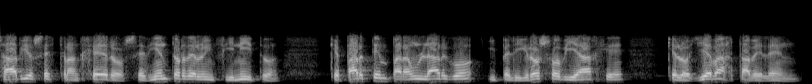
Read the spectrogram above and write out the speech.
sabios extranjeros, sedientos de lo infinito, que parten para un largo y peligroso viaje que los lleva hasta Belén.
